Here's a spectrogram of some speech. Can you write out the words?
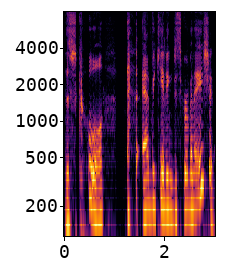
the school advocating discrimination?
